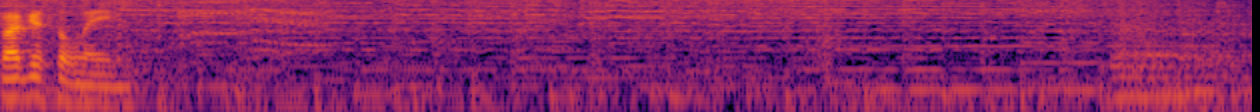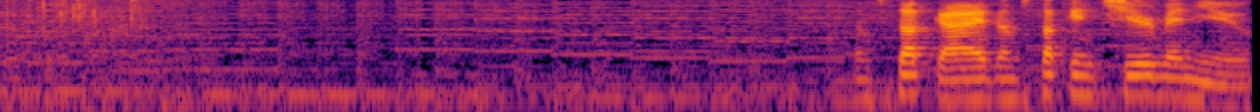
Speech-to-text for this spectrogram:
Bug is so lame. I'm stuck, guys. I'm stuck in cheer menu.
